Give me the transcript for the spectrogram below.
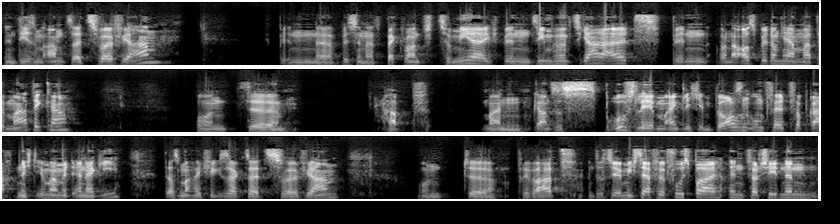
in diesem Amt seit zwölf Jahren. Ich bin ein äh, bisschen als Background zu mir. Ich bin 57 Jahre alt, bin von der Ausbildung her Mathematiker und äh, habe mein ganzes Berufsleben eigentlich im Börsenumfeld verbracht, nicht immer mit Energie. Das mache ich, wie gesagt, seit zwölf Jahren. Und äh, privat interessiere ich mich sehr für Fußball in verschiedenen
